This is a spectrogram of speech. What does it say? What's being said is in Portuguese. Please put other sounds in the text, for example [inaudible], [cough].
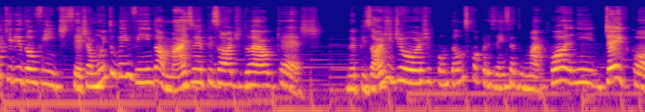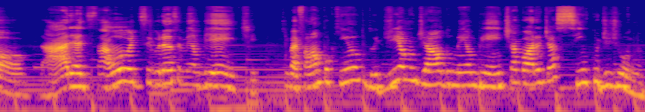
Olá, querido ouvinte! Seja muito bem-vindo a mais um episódio do AELcast. No episódio de hoje, contamos com a presença do Marconi Jacob, da área de saúde, segurança e meio ambiente, que vai falar um pouquinho do Dia Mundial do Meio Ambiente, agora dia 5 de junho.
